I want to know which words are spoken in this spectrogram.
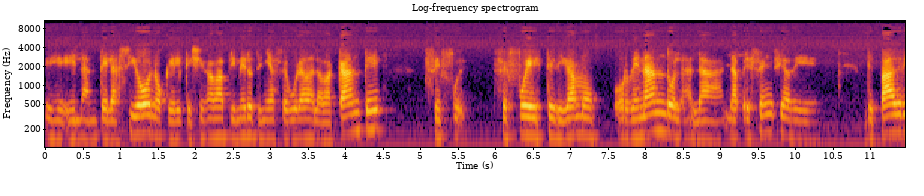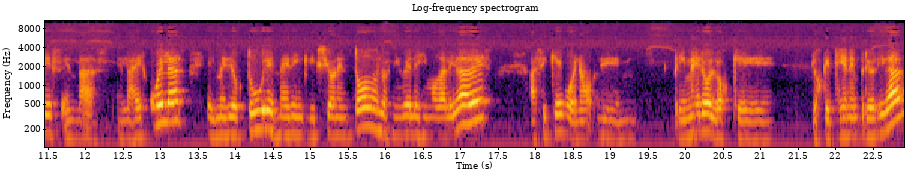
eh, la antelación o que el que llegaba primero tenía asegurada la vacante, se fue, se fue este, digamos, ordenando la, la, presencia de, de padres en las, en las escuelas. El mes de octubre es mes de inscripción en todos los niveles y modalidades. Así que, bueno, eh, primero los que, los que tienen prioridad,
